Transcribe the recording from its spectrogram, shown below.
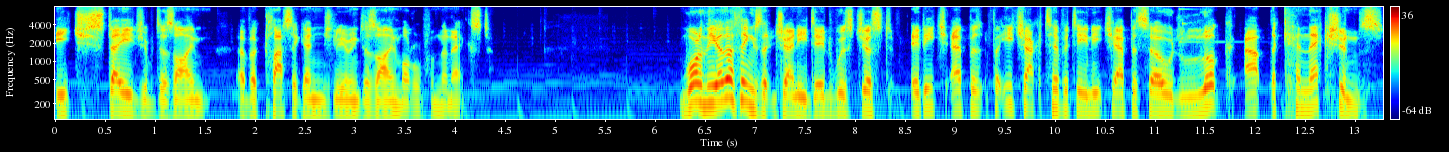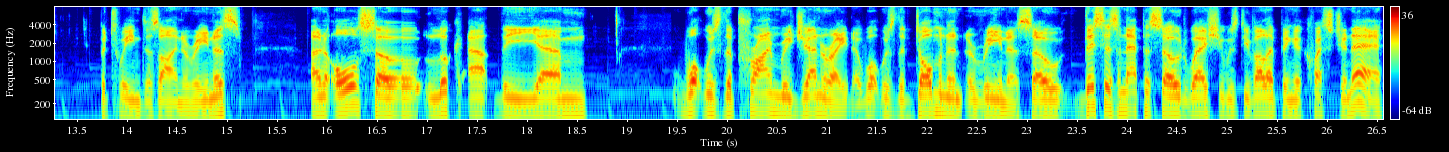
each stage of design of a classic engineering design model from the next. One of the other things that Jenny did was just at each epi- for each activity in each episode look at the connections between design arenas and also look at the um, what was the primary generator, what was the dominant arena. So this is an episode where she was developing a questionnaire,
